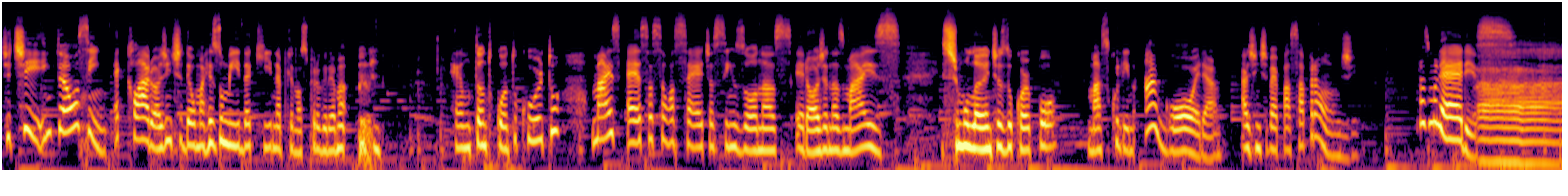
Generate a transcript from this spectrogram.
Titi, então, assim, é claro, a gente deu uma resumida aqui, né? Porque o nosso programa é um tanto quanto curto, mas essas são as sete, assim, zonas erógenas mais estimulantes do corpo masculino. Agora, a gente vai passar pra onde? Para as mulheres. Ah,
